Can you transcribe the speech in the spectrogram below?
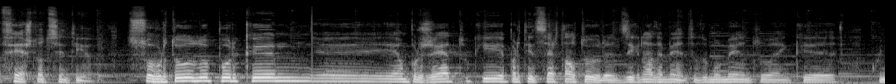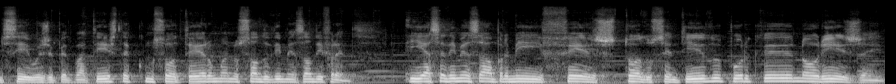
Fez todo sentido. Sobretudo porque hum, é um projeto que, a partir de certa altura, designadamente do momento em que conheci o EGP de Batista, começou a ter uma noção de dimensão diferente e essa dimensão para mim fez todo o sentido porque na origem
